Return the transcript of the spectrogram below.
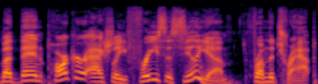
but then Parker actually frees Cecilia from the trap,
